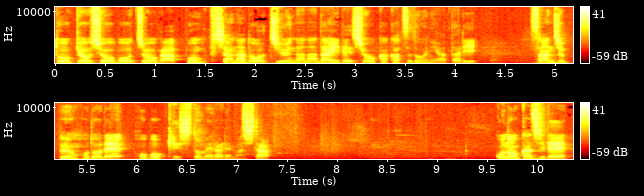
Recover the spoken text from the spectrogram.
東京消防庁がポンプ車など17台で消火活動にあたり、30分ほどでほぼ消し止められました。この火事で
